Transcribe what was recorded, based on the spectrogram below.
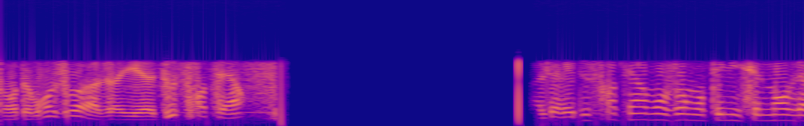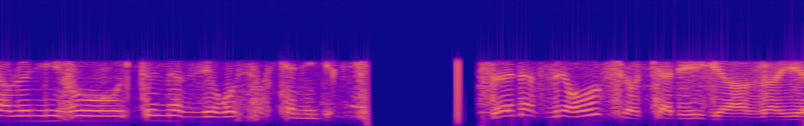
Bordeaux, bonjour, Algérie 1231. Algérie 1231, bonjour, montez initialement vers le niveau 290 sur Canig. 290 sur Canig, Algérie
